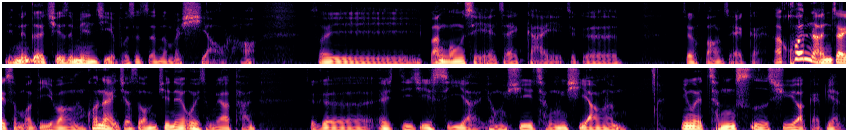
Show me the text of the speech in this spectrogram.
你那个其实面积也不是真那么小了哈。所以办公室也在改这个。这个房子也改，那困难在什么地方呢？困难也就是我们今天为什么要谈这个 SDGC 啊，永续城乡呢？因为城市需要改变了，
